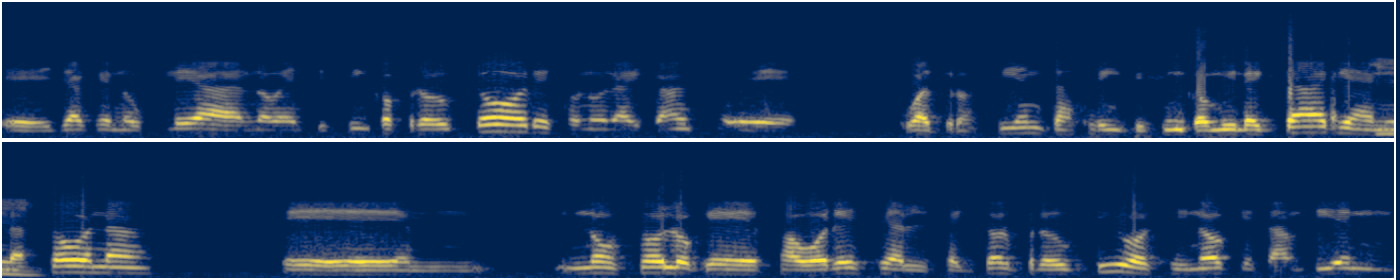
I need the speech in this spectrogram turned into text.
eh, ya que nuclea 95 productores con un alcance de 435 mil hectáreas en la mm. zona. Eh, no solo que favorece al sector productivo, sino que también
